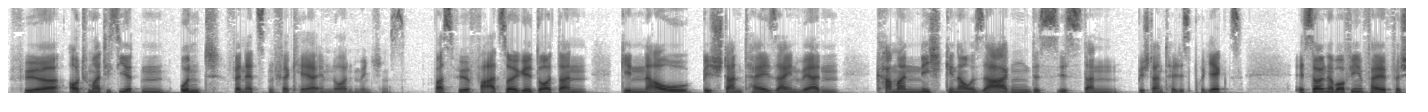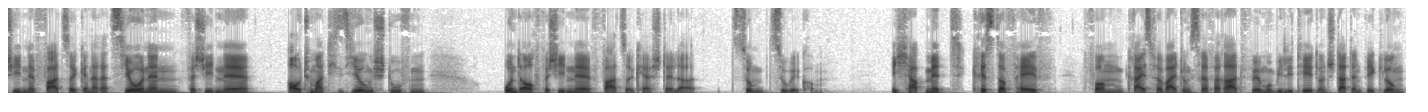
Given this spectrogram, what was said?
für automatisierten und vernetzten Verkehr im Norden Münchens. Was für Fahrzeuge dort dann genau Bestandteil sein werden, kann man nicht genau sagen. Das ist dann Bestandteil des Projekts. Es sollen aber auf jeden Fall verschiedene Fahrzeuggenerationen, verschiedene Automatisierungsstufen und auch verschiedene Fahrzeughersteller zum Zuge kommen. Ich habe mit Christoph Helf vom Kreisverwaltungsreferat für Mobilität und Stadtentwicklung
